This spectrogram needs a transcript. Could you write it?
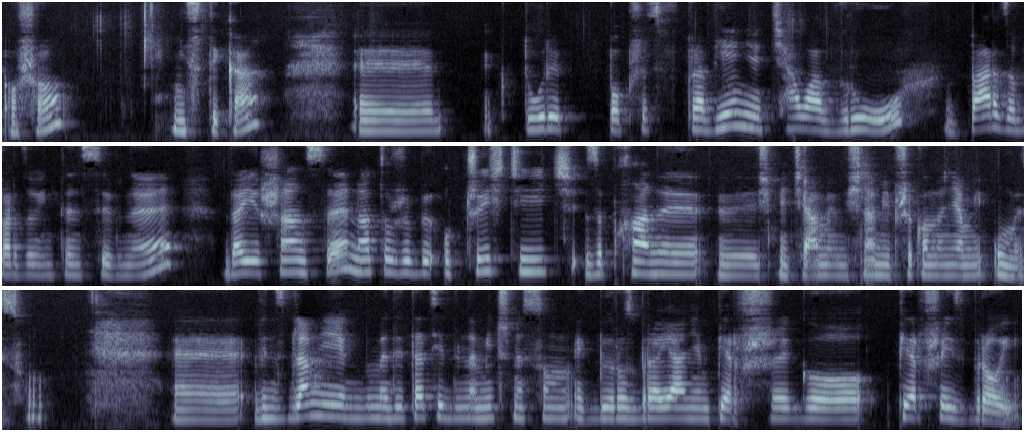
Osho, mistyka, który poprzez wprawienie ciała w ruch, bardzo, bardzo intensywny, daje szansę na to, żeby oczyścić zapchany e, śmieciami, myślami, przekonaniami umysłu. Więc dla mnie jakby medytacje dynamiczne są jakby rozbrajaniem pierwszego pierwszej zbroi.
